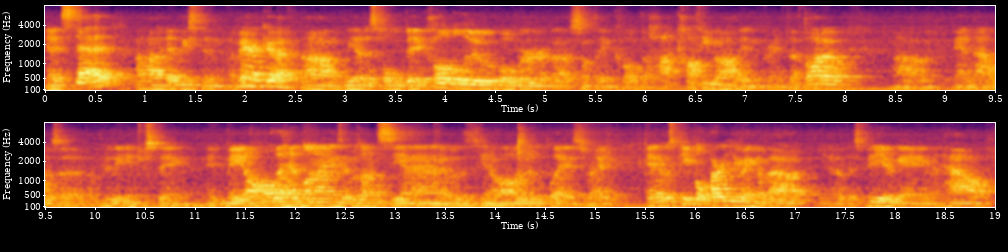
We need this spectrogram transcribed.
And instead, uh, at least in America, um, we had this whole big hullabaloo over uh, something called the hot coffee mod in Grand Theft Auto. Um, and that was a, a, really interesting, it made all the headlines, it was on CNN, it was, you know, all over the place, right? And it was people arguing about, you know, this video game and how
